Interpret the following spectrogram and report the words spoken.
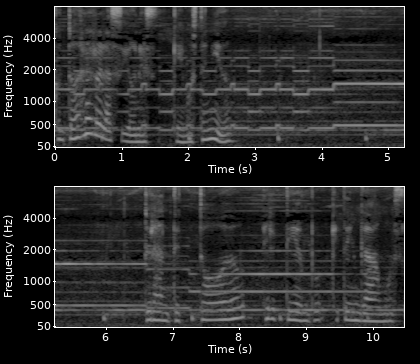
con todas las relaciones que hemos tenido durante todo el tiempo que tengamos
